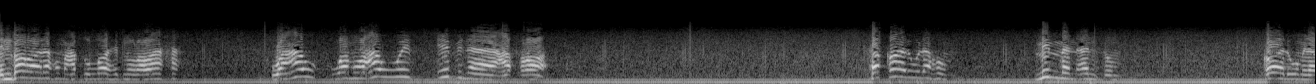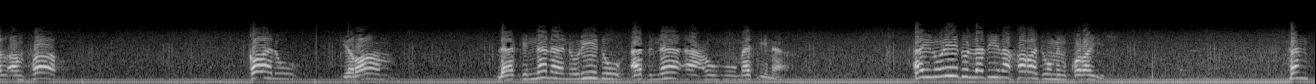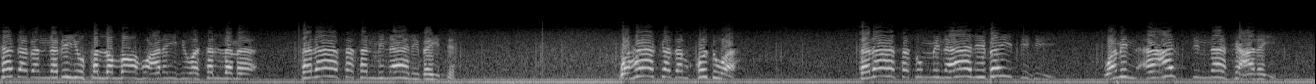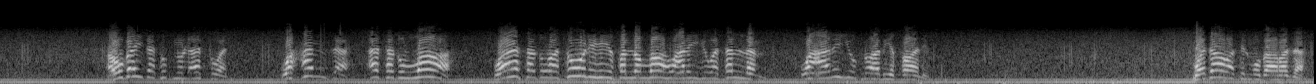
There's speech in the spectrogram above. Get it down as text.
انبرى لهم عبد الله بن رواحة وعوف ومعوذ ابن عفراء. فقالوا لهم ممن أنتم؟ قالوا من الأنصار. قالوا كرام لكننا نريد أبناء عمومتنا. أي نريد الذين خرجوا من قريش. فانتدب النبي صلى الله عليه وسلم ثلاثة من آل بيته. وهكذا القدوة. ثلاثة من آل بيته. ومن أعز الناس عليه. عبيدة بن الأسود وحمزة أسد الله وأسد رسوله صلى الله عليه وسلم وعلي بن أبي طالب. ودارت المبارزة.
